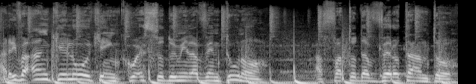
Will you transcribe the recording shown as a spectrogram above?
Arriva anche lui che in questo 2021 ha fatto davvero tanto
